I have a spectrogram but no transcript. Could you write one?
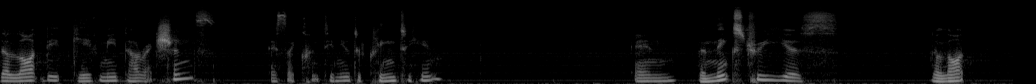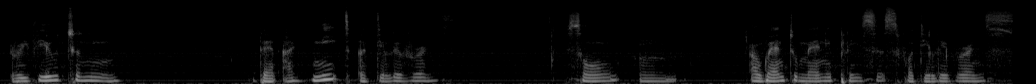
the lord did give me directions as i continue to cling to him and the next three years, the Lord revealed to me that I need a deliverance. So um, I went to many places for deliverance,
